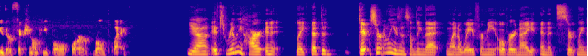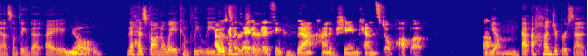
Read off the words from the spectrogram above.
either fictional people or role play. Yeah, it's really hard and it like that the there certainly isn't something that went away for me overnight and it's certainly not something that I know that has gone away completely. I was going to say sure. I think that kind of shame can still pop up. Um, yeah, a hundred percent.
